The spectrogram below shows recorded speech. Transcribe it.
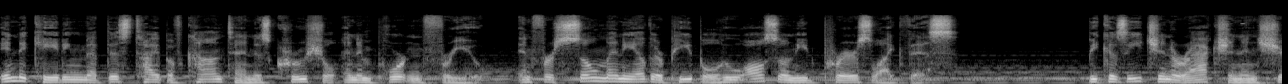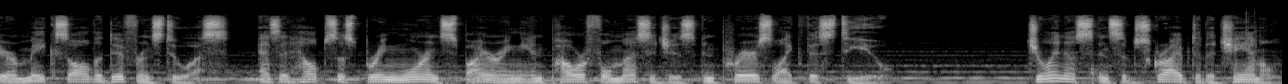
indicating that this type of content is crucial and important for you, and for so many other people who also need prayers like this because each interaction and share makes all the difference to us, as it helps us bring more inspiring and powerful messages and prayers like this to you. Join us and subscribe to the channel,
